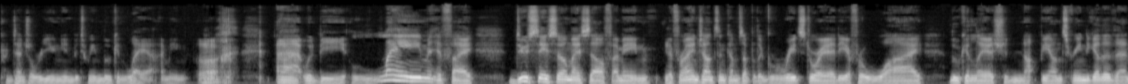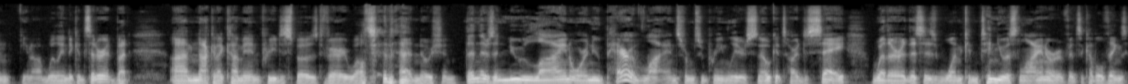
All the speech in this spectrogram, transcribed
potential reunion between Luke and Leia. I mean, ugh, that would be lame if I do say so myself. I mean, if Rian Johnson comes up with a great story idea for why Luke and Leia should not be on screen together, then, you know, I'm willing to consider it, but I'm not going to come in predisposed very well to that notion. Then there's a new line or a new pair of lines from Supreme Leader Snoke. It's hard to say whether this is one continuous line or if it's a couple of things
